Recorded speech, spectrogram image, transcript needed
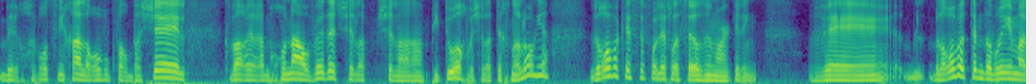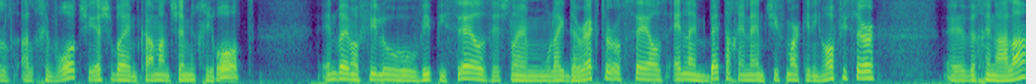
בחברות צמיחה, לרוב הוא כבר בשל, כבר המכונה עובדת של, של הפיתוח ושל הטכנולוגיה, ורוב הכסף הולך ל-sales and marketing. ולרוב אתם מדברים על, על חברות שיש בהן כמה אנשי מכירות, אין בהם אפילו VP Sales, יש להם אולי Director of Sales, אין להם, בטח אין להם Chief Marketing Officer אה, וכן הלאה,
